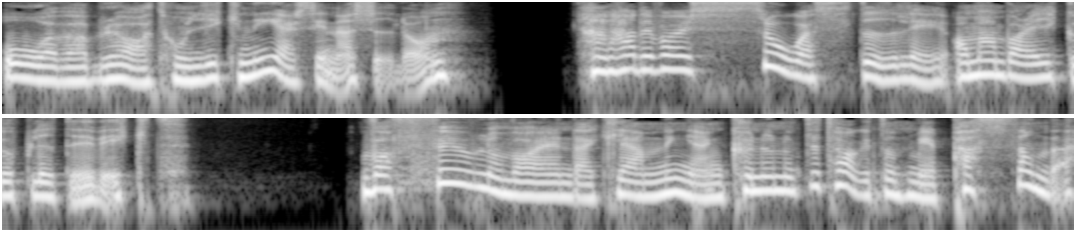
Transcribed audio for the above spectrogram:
Åh, vad bra att hon gick ner sina kilon. Han hade varit så stilig om han bara gick upp lite i vikt. Vad ful hon var i den där klänningen, kunde hon inte tagit något mer passande?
